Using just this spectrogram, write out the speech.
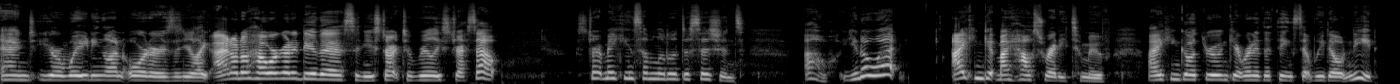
and you're waiting on orders and you're like, I don't know how we're going to do this, and you start to really stress out, start making some little decisions. Oh, you know what? I can get my house ready to move. I can go through and get rid of the things that we don't need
